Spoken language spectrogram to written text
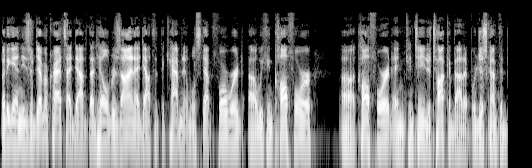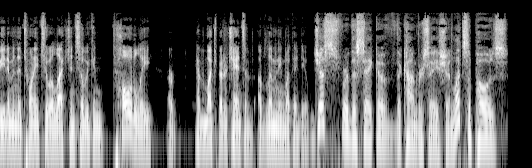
but again, these are Democrats. I doubt that he'll resign. I doubt that the cabinet will step forward. Uh, we can call for, uh, call for it and continue to talk about it. We're just going to have to beat him in the 22 election so we can totally or have a much better chance of, of limiting what they do. just for the sake of the conversation, let's suppose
